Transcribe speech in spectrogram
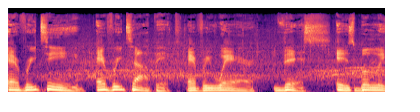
Every team, every topic, everywhere. This is Believe.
